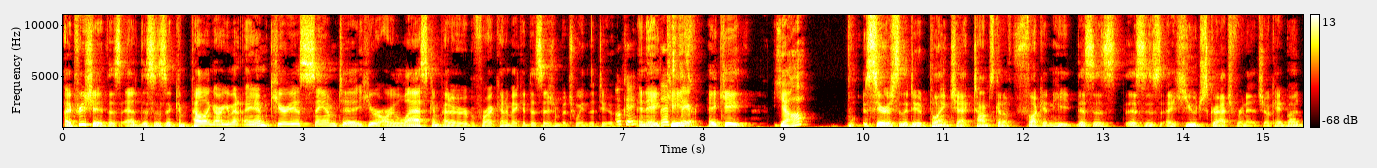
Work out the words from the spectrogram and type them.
I appreciate this, Ed. This is a compelling argument. I am curious, Sam, to hear our last competitor before I kind of make a decision between the two. Okay, And hey, that's Keith. fair. Hey, Keith. Yeah. Seriously, dude, blank check. Tom's gonna fucking he. This is this is a huge scratch for an itch. Okay, bud.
